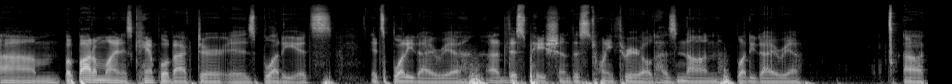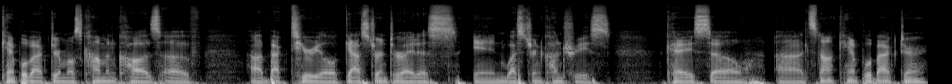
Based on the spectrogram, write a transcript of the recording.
Um, but bottom line is Campylobacter is bloody. It's it's bloody diarrhea. Uh, this patient, this 23 year old, has non bloody diarrhea. Uh, Campylobacter, most common cause of uh, bacterial gastroenteritis in Western countries. Okay, so uh, it's not Campylobacter.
